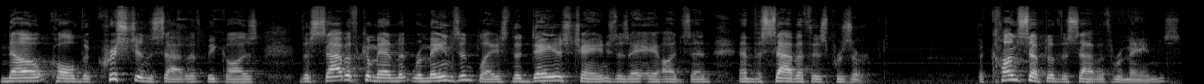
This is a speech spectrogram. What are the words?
now called the Christian Sabbath because the Sabbath commandment remains in place, the day is changed, as Ahad said, and the Sabbath is preserved. The concept of the Sabbath remains,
